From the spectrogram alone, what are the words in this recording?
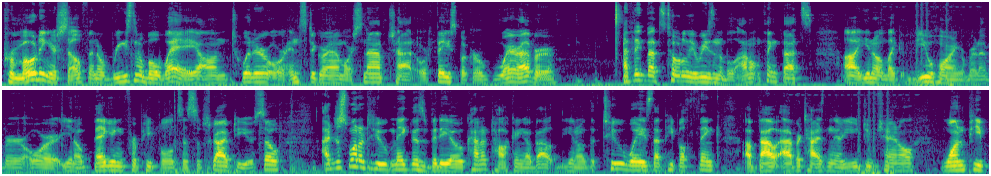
promoting yourself in a reasonable way on Twitter or Instagram or Snapchat or Facebook or wherever I think that's totally reasonable. I don't think that's, uh, you know, like view whoring or whatever, or, you know, begging for people to subscribe to you. So I just wanted to make this video kind of talking about, you know, the two ways that people think about advertising their YouTube channel. One peop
